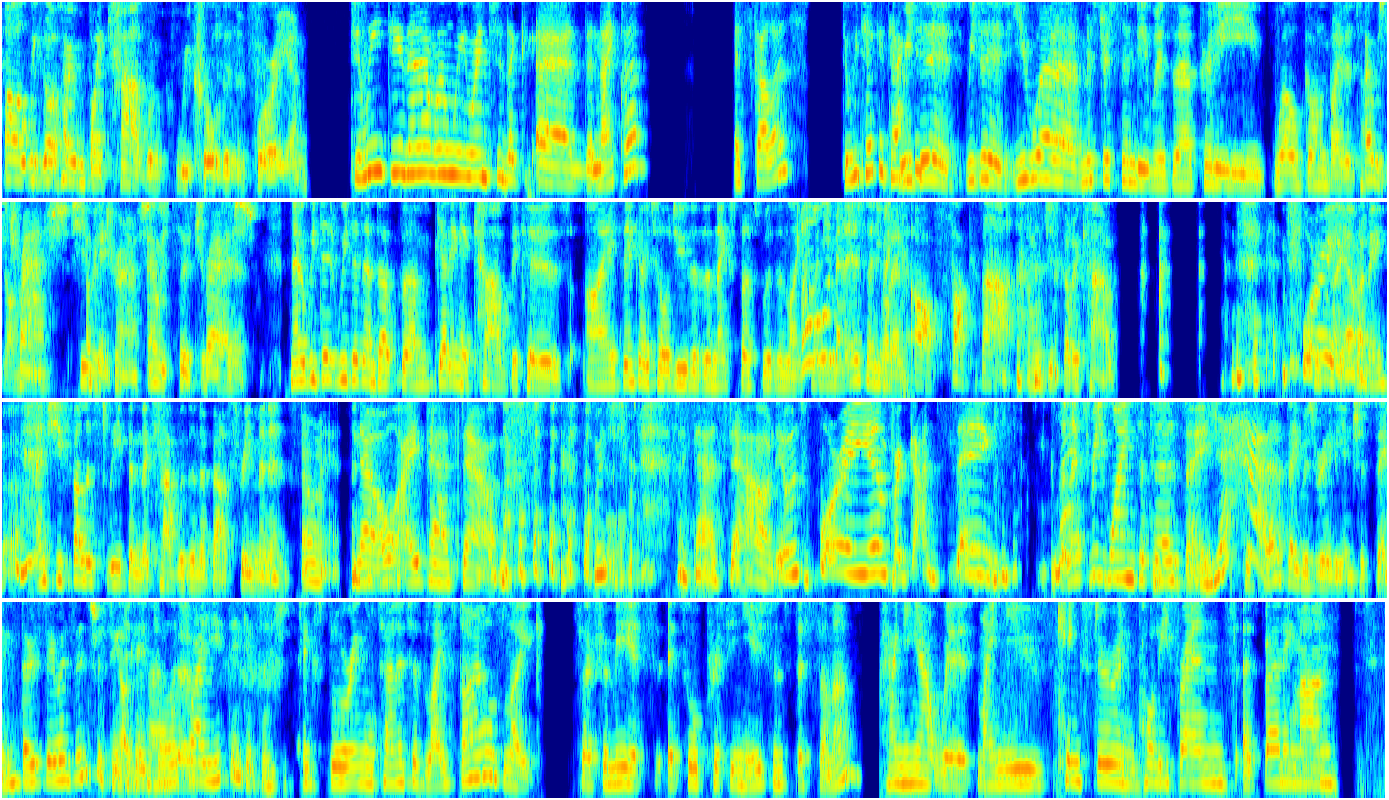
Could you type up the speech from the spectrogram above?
Oh, we got home by cab when we crawled in at 4 a.m. Did we do that when we went to the uh, the nightclub at Scala's? Did we take a taxi? We did, we did. You were Mistress Cindy was uh, pretty well gone by the time I was trash. She Okay. was trash. I was so Let's trash. No, we did. We did end up um, getting a cab because I think I told you that the next bus was in like Oh, twenty that's minutes, and you right. went, "Oh fuck that!" and we just got a cab. 4 a.m. funny. And she fell asleep in the cab within about three minutes. Oh, no, I passed out. Passed out. It was 4 a.m. for God's sakes. So let's rewind to Thursday. Yeah. Because Thursday was really interesting. Thursday was interesting. Okay, terms tell us why you think it's interesting. Exploring alternative lifestyles. Like, so for me, it's, it's all pretty new since this summer. Hanging out with my new kinkster and poly friends at Burning Man.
